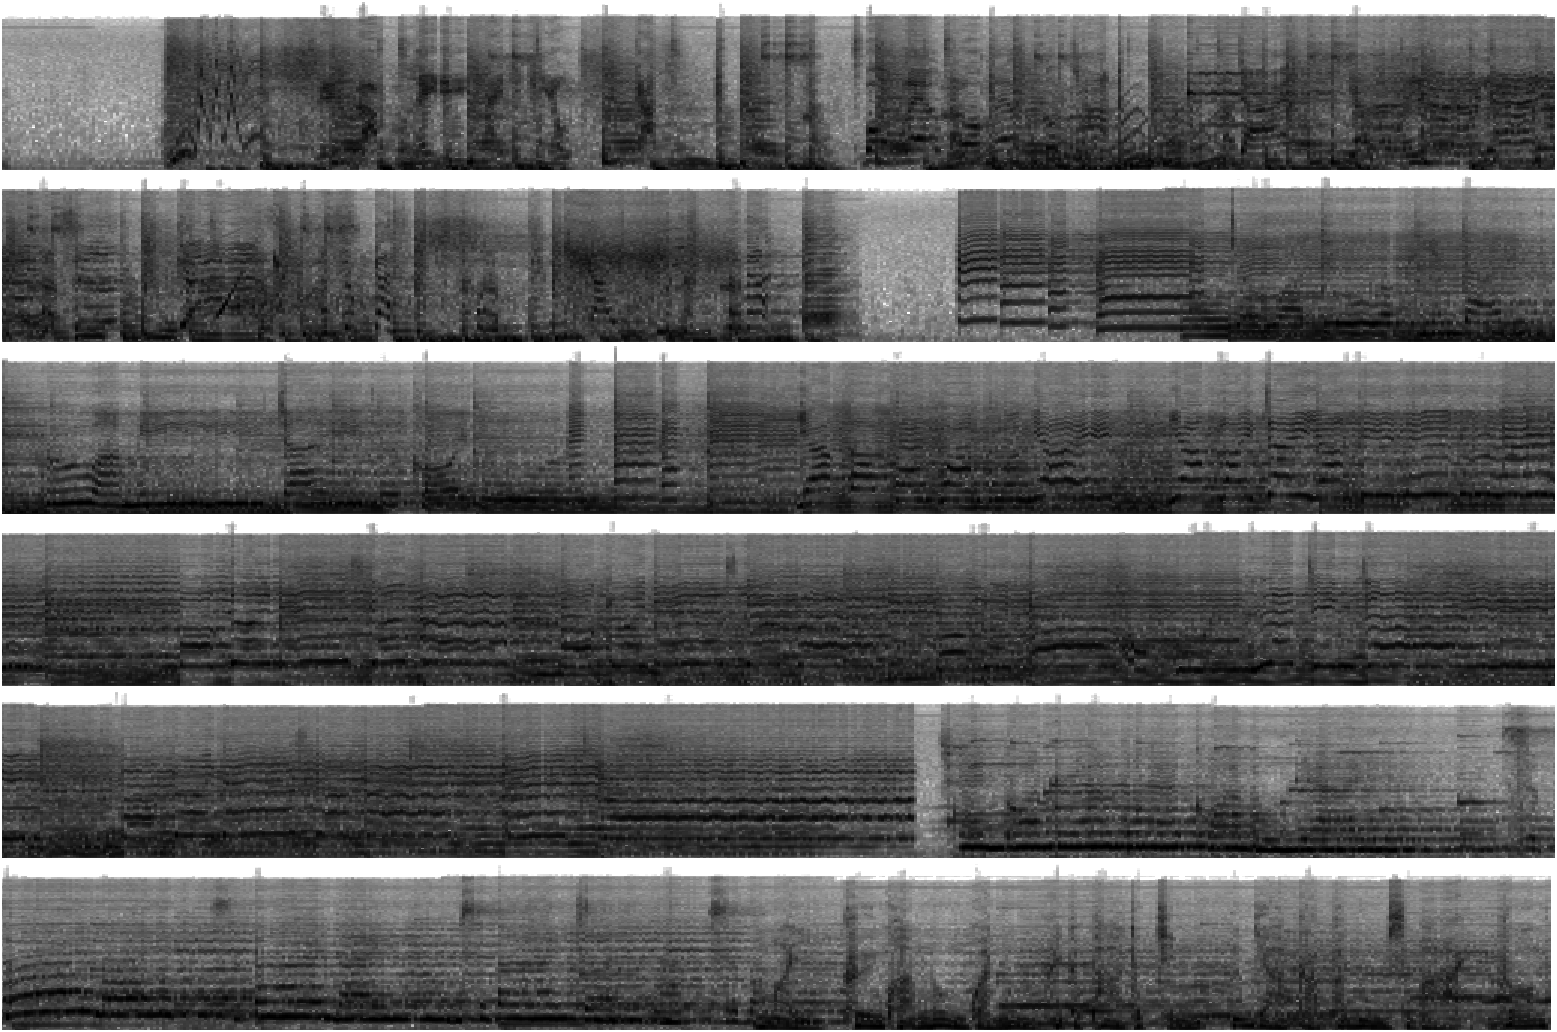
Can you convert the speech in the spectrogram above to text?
เสียรับให้ดีให้เขียวกัดบอกแล้วบอกแล้วรสชาติใจยายายายาสุกัสสุกัสใจดีนะจะหวาดกลัวเพียงใดรู้ว่ามีใจเธอ คอยห่วง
